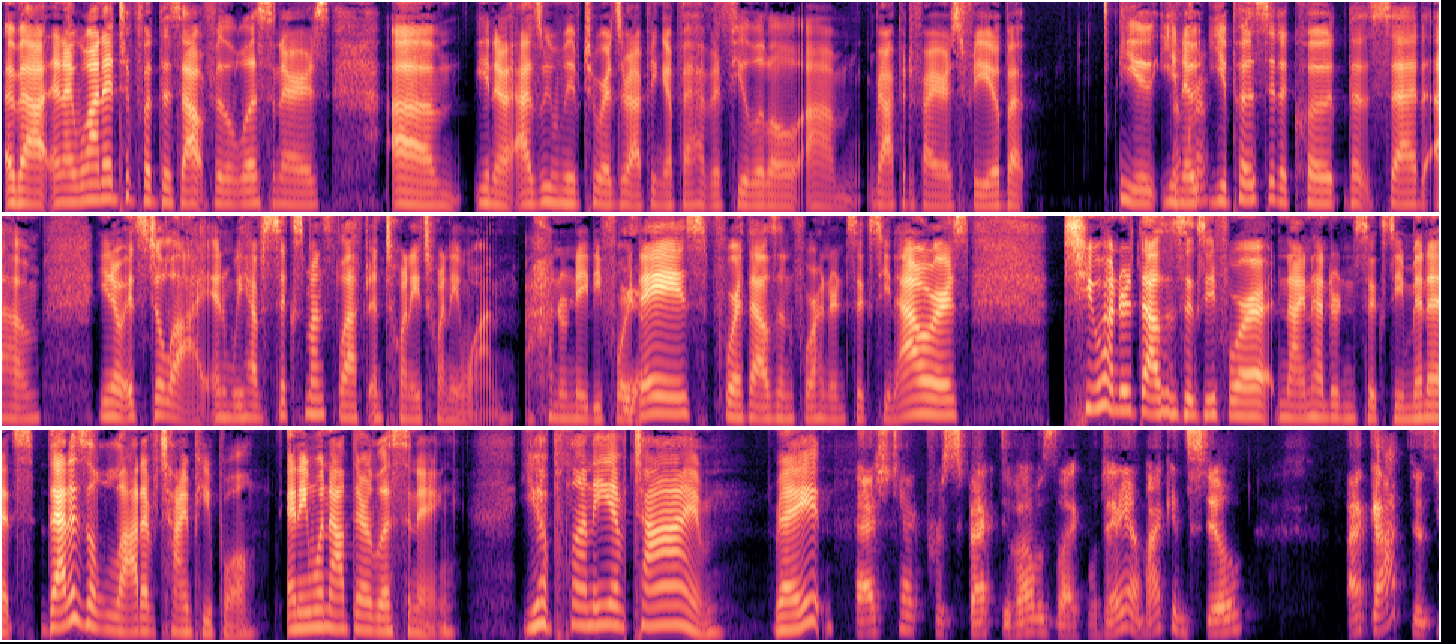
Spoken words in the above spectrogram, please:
about, and I wanted to put this out for the listeners. Um, you know, as we move towards wrapping up, I have a few little um, rapid fires for you, but You you know Okay. you posted a quote that said, um, you know, it's July and we have six months left in 2021. 184 Yeah. days, 4,416 hours, 200,064 960 minutes. That is a lot of time, people. Anyone out there listening, you have plenty of time, right? Hashtag perspective. I was like, well, damn, I can still, I got this.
